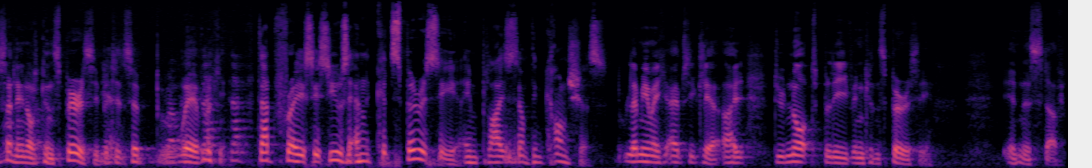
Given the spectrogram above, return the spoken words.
Certainly not a conspiracy, but yes. it's a well, way of that, looking. That, that, phrase is used, and conspiracy implies something conscious. Let me make it absolutely clear. I do not believe in conspiracy in this stuff.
